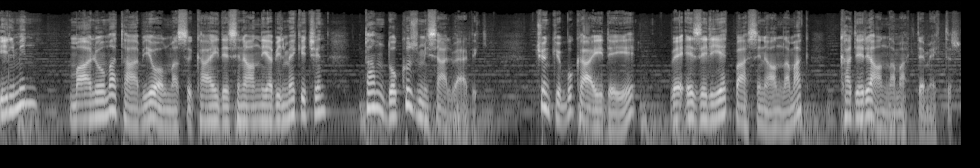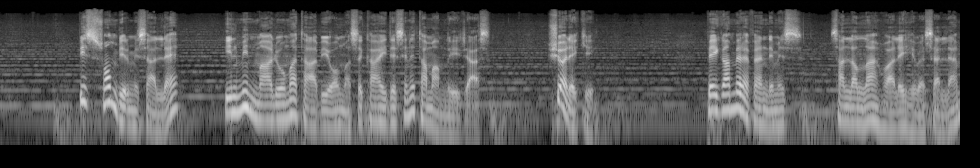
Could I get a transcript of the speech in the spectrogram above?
İlmin maluma tabi olması kaidesini anlayabilmek için tam dokuz misal verdik. Çünkü bu kaideyi ve ezeliyet bahsini anlamak, kaderi anlamak demektir. Biz son bir misalle ilmin maluma tabi olması kaidesini tamamlayacağız. Şöyle ki, Peygamber Efendimiz sallallahu aleyhi ve sellem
